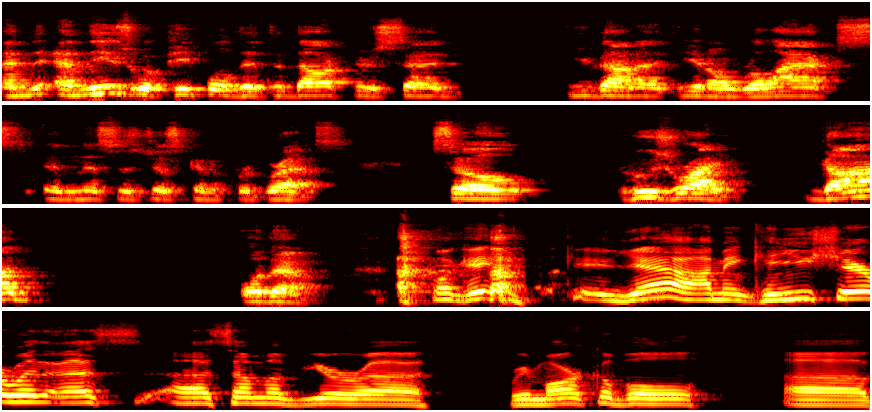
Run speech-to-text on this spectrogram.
and and these were people that the doctors said you gotta you know relax and this is just going to progress. So who's right, God or them? Okay, yeah. I mean, can you share with us uh, some of your uh, remarkable uh,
